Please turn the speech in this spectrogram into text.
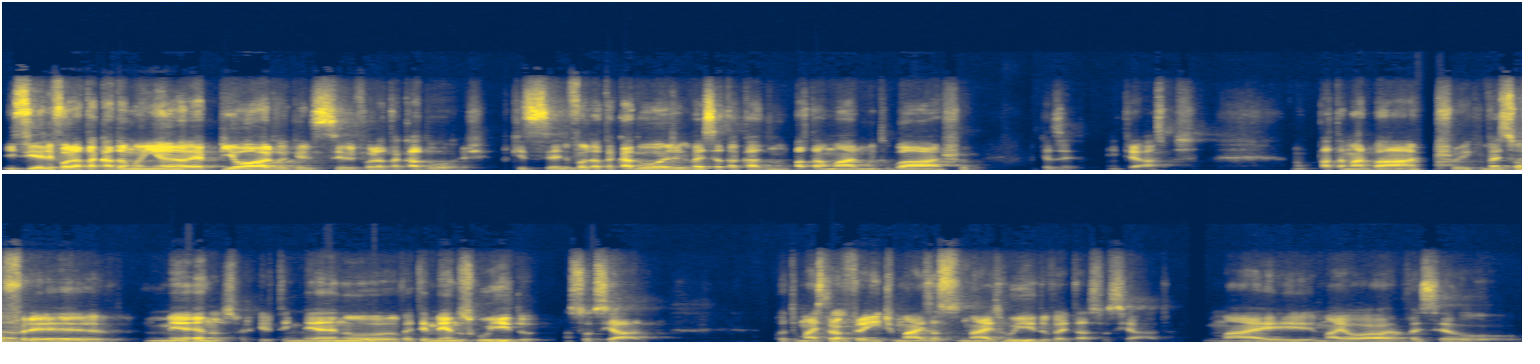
E se ele for atacado amanhã, é pior do que se ele for atacado hoje. Porque se ele for atacado hoje, ele vai ser atacado num patamar muito baixo, quer dizer, entre aspas, num patamar baixo e que vai é. sofrer é. menos, porque ele tem menos, vai ter menos ruído associado. Quanto mais para frente, mais, mais ruído vai estar associado. Mais, maior vai ser o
